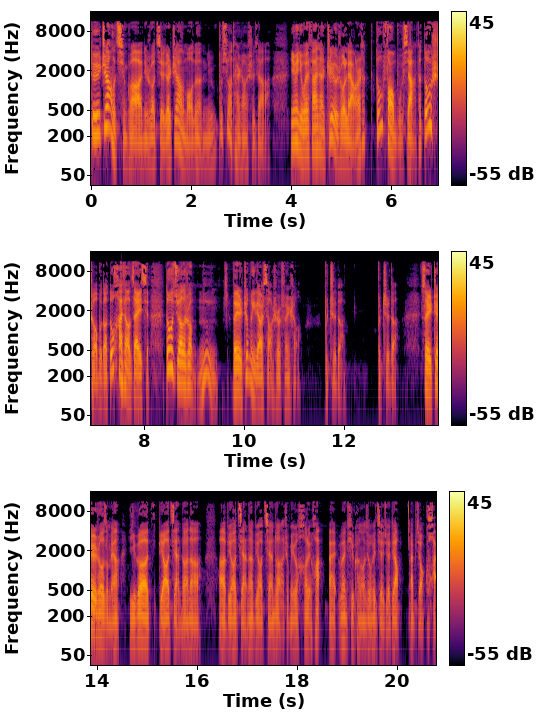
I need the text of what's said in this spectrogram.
对于这样的情况啊，你说解决这样的矛盾，你不需要太长时间啊，因为你会发现，这个时候两个人他都放不下，他都舍不得，都还想在一起，都觉得说，嗯，为了这么一点小事分手，不值得，不值得。所以这个时候怎么样？一个比较简单的啊，比较简单、比较简短的这么一个合理化，哎，问题可能就会解决掉，哎，比较快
